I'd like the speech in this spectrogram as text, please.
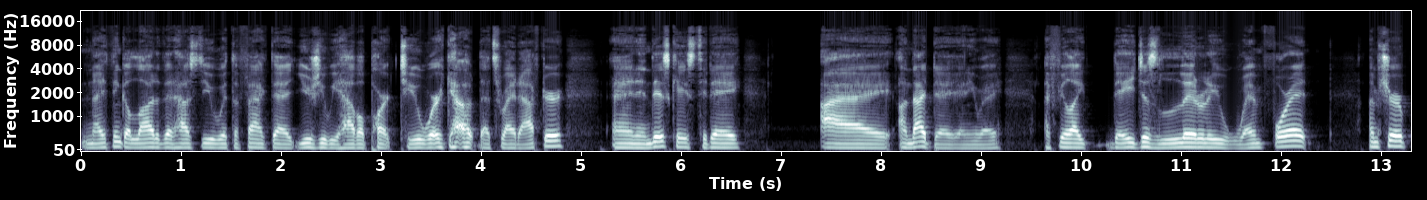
And I think a lot of that has to do with the fact that usually we have a part two workout that's right after. And in this case today, I, on that day anyway, I feel like they just literally went for it. I'm sure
